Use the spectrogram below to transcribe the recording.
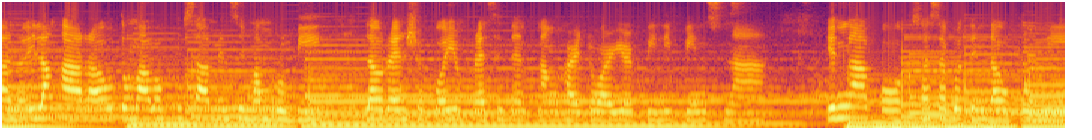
ano, ilang araw, tumawag po sa amin si Ma'am Ruby Laurencio po, yung president ng Heart Warrior Philippines na yun nga po, sasagutin daw po ni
